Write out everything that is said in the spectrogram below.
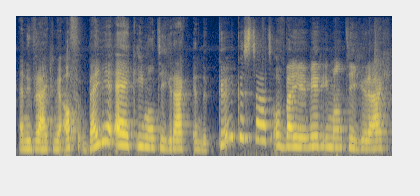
En nu vraag ik me af, ben je eigenlijk iemand die graag in de keuken staat of ben je meer iemand die graag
